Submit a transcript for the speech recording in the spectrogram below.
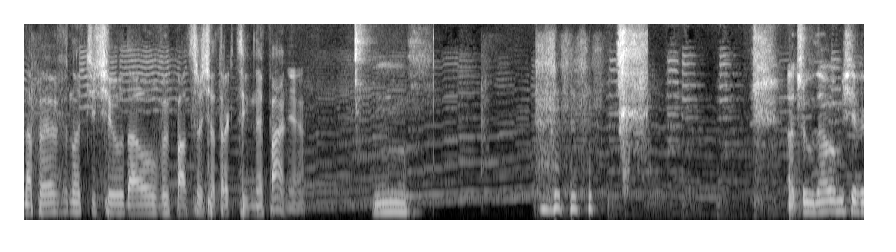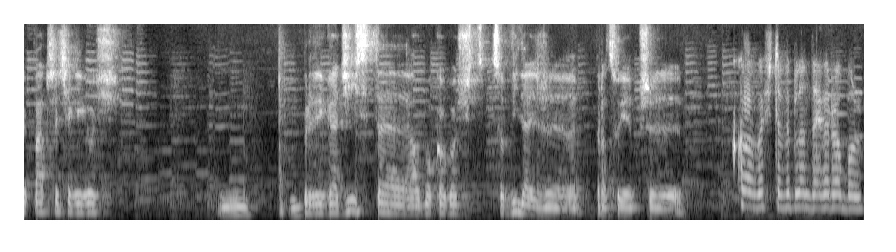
Na pewno ci się udało wypatrzeć atrakcyjne panie. Mm. A czy udało mi się wypatrzeć jakiegoś mm, brygadzistę albo kogoś, co widać, że pracuje przy... Kogoś to wygląda jak robol.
